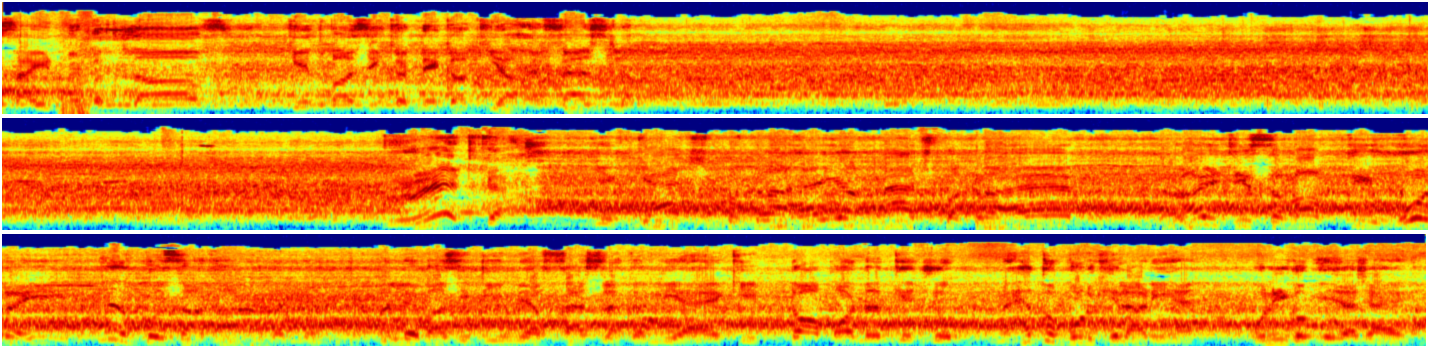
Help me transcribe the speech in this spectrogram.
साइड में बदलाव गेंदबाजी करने का किया है फैसला ग्रेट कैच ये कैच पकड़ा है या मैच पकड़ा है लड़ाई की समाप्ति हो रही बिल्कुल साधारण बल्ले बल्लेबाजी टीम ने अब फैसला कर लिया है कि टॉप ऑर्डर के जो महत्वपूर्ण खिलाड़ी हैं उन्हीं को भेजा जाएगा।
